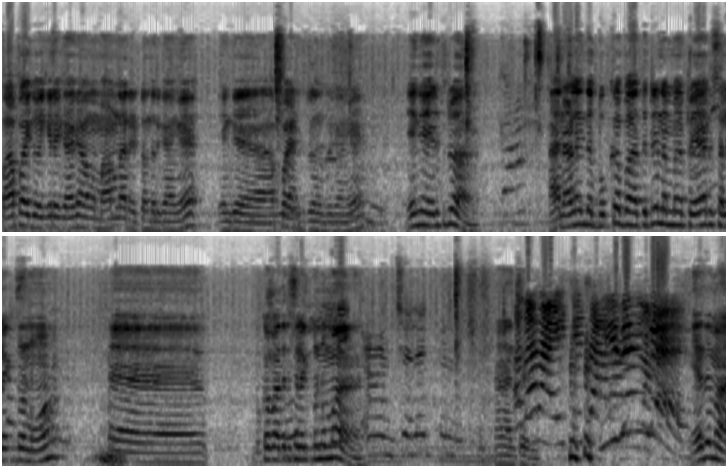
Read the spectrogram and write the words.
பாப்பாக்கு வைக்கிறதுக்காக அவங்க மாமனார் எடுத்து வந்திருக்காங்க. எங்க அப்பா எடுத்துட்டு வந்திருக்காங்க. எங்க எடுத்துட்டு வாங்க. அதனால இந்த புக்கை பார்த்துட்டு நம்ம பெயர் செலக்ட் பண்ணுவோம். புக்கை பார்த்துட்டு செலக்ட் பண்ணுமா? ஆ சரி. எதுமா?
